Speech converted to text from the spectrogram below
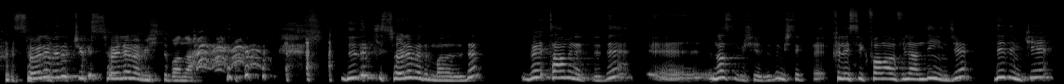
Söylemedim çünkü söylememişti bana. dedim ki söylemedim bana dedim. Ve tahmin et dedi. Ee, nasıl bir şey dedim. İşte e, klasik falan filan deyince dedim ki e,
